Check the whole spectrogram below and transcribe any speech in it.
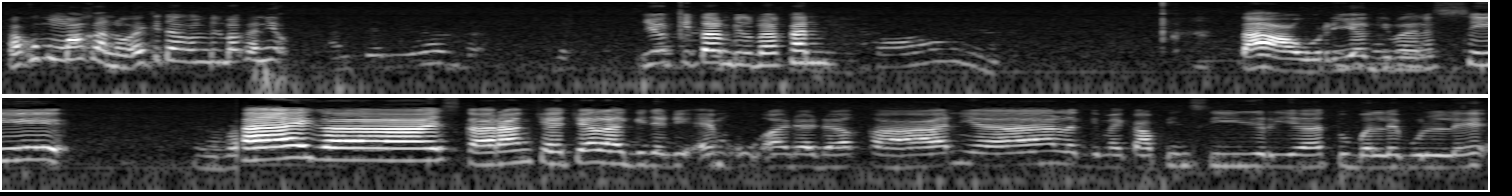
Aku mau makan loh. Eh, kita ambil makan yuk. Yuk kita ambil makan. Tahu Ria gimana sih? Hai guys, sekarang Cece lagi jadi MUA dadakan ya, lagi make upin si Ria tuh bule-bule.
